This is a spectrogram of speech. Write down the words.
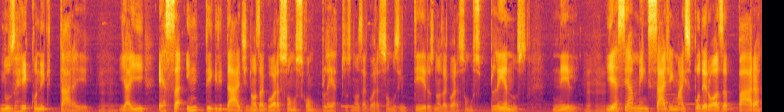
nos reconectar a Ele. Uhum. E aí, essa integridade, nós agora somos completos, nós agora somos inteiros, nós agora somos plenos nele. Uhum. E essa é a mensagem mais poderosa para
